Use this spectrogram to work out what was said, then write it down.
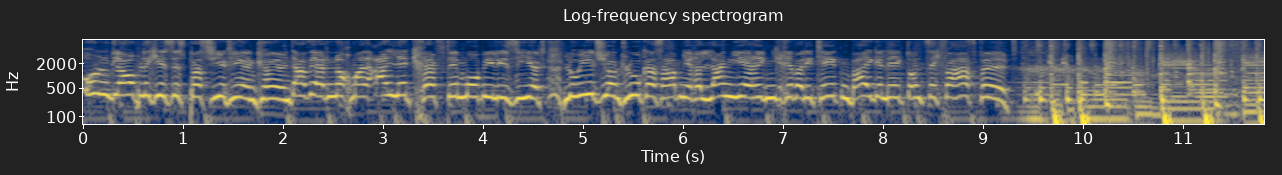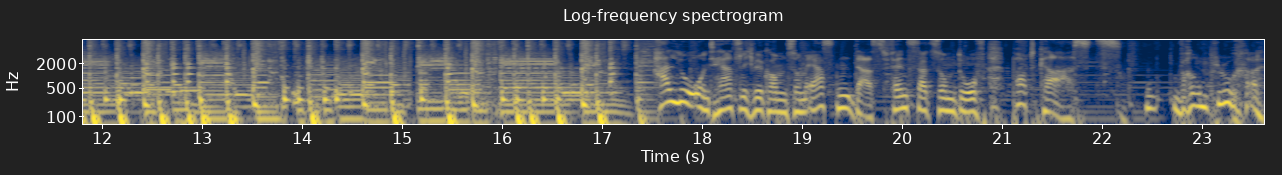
Unglaubliches ist passiert hier in Köln. Da werden nochmal alle Kräfte mobilisiert. Luigi und Lukas haben ihre langjährigen Rivalitäten beigelegt und sich verhaspelt. Hallo und herzlich willkommen zum ersten Das Fenster zum Doof Podcasts. Warum Plural?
